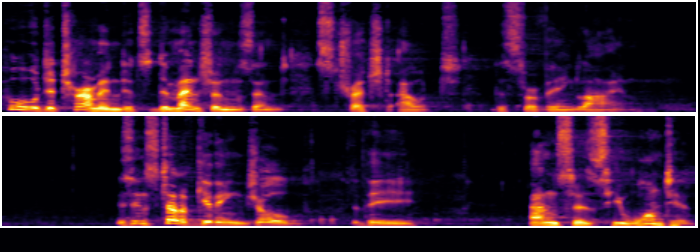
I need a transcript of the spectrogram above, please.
Who determined its dimensions and stretched out the surveying line? Is instead of giving Job the answers he wanted,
